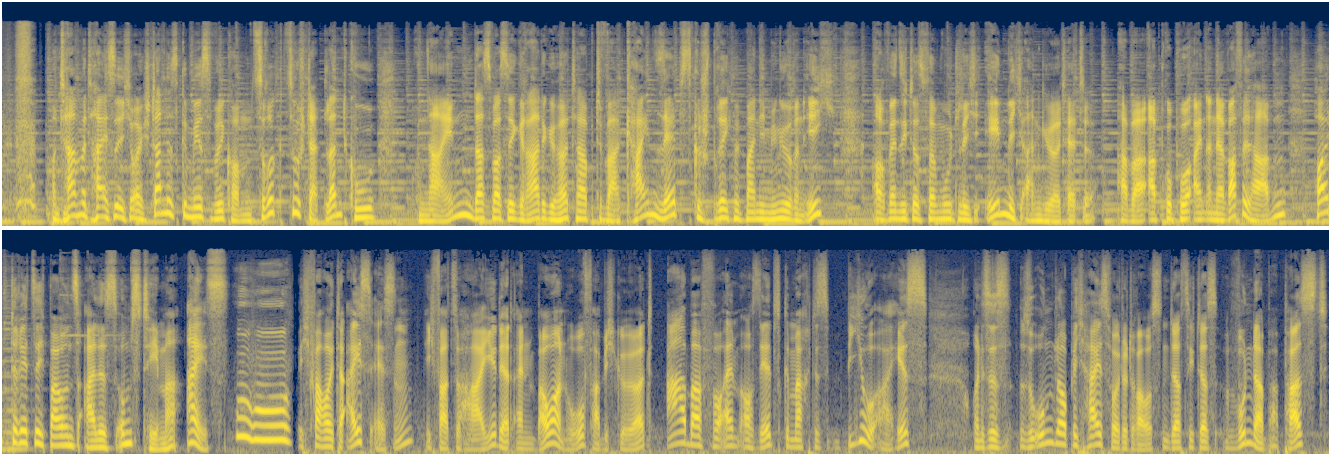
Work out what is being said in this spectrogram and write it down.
Und damit heiße ich euch standesgemäß willkommen zurück zu Stadtland Kuh. Und nein, das, was ihr gerade gehört habt, war kein Selbstgespräch mit meinem jüngeren Ich, auch wenn sich das vermutlich ähnlich angehört hätte. Aber apropos einen an der Waffel haben, heute dreht sich bei uns alles ums Thema Eis. Huhu, ich fahre heute Eis essen. Ich fahre zu Haje, der hat einen Bauernhof, habe ich gehört, aber vor allem auch selbstgemachtes Bio-Eis. Und es ist so unglaublich heiß heute draußen, dass sich das wunderbar passt.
